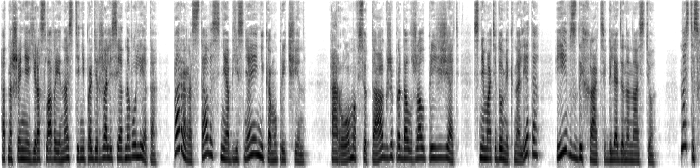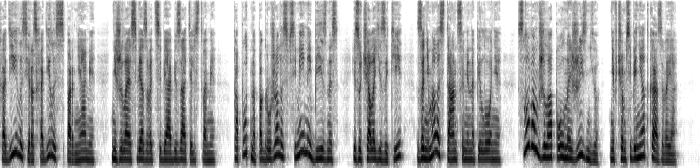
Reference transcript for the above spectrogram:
Отношения Ярослава и Насти не продержались и одного лета. Пара рассталась, не объясняя никому причин. А Рома все так же продолжал приезжать, снимать домик на лето и вздыхать, глядя на Настю. Настя сходилась и расходилась с парнями, не желая связывать себя обязательствами, попутно погружалась в семейный бизнес, изучала языки, занималась танцами на пилоне, словом, жила полной жизнью, ни в чем себе не отказывая.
